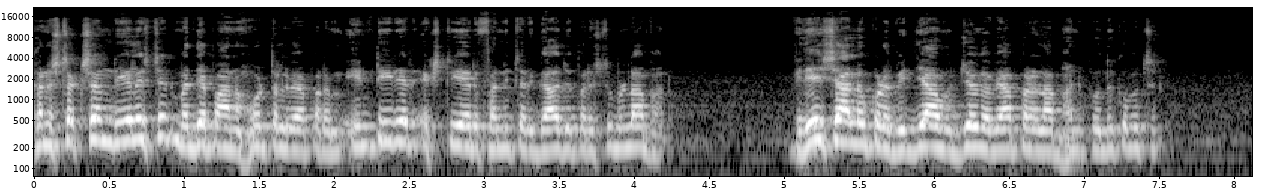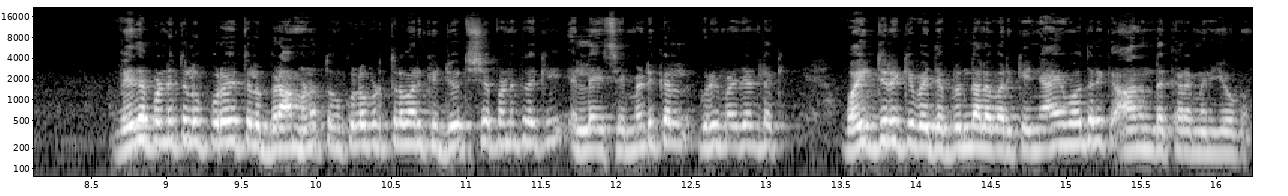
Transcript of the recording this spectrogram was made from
కన్స్ట్రక్షన్ రియల్ ఎస్టేట్ మద్యపాన హోటల్ వ్యాపారం ఇంటీరియర్ ఎక్స్టీరియర్ ఫర్నిచర్ గాజు పరిశ్రమ లాభాలు. విదేశాల్లో కూడా విద్యా ఉద్యోగ వ్యాపార లాభాన్ని పొందుకోవచ్చు వేద పండితులు పురోహితులు బ్రాహ్మణత్వం కులవృత్తుల వారికి జ్యోతిష పండితులకి ఎల్ఐసి మెడికల్ గురి ఏజెంట్లకి వైద్యులకి వైద్య బృందాల వారికి న్యాయవాదులకి ఆనందకరమైన యోగం.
